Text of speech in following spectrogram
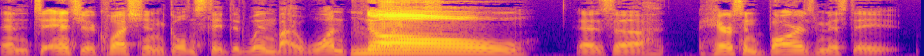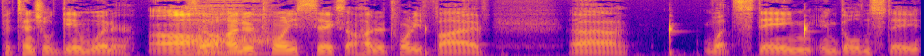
And to answer your question, Golden State did win by one point No. as uh, Harrison Barnes missed a potential game winner. Oh. So 126, 125. Uh, what, staying in Golden State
